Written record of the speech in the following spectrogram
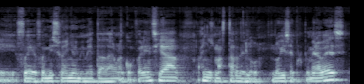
Eh, fue, fue mi sueño y mi meta dar una conferencia. Años más tarde lo, lo hice por primera vez.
